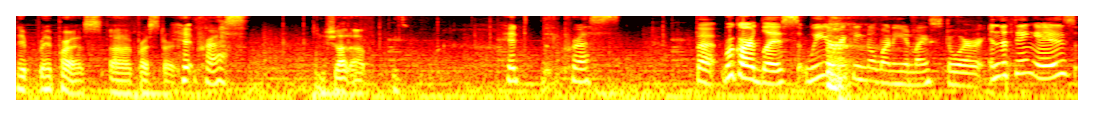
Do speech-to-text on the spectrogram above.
Hit, hit press. Uh, press start. Hit press. Shut up. Hit the press. But regardless, we are making no money in my store. And the thing is,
